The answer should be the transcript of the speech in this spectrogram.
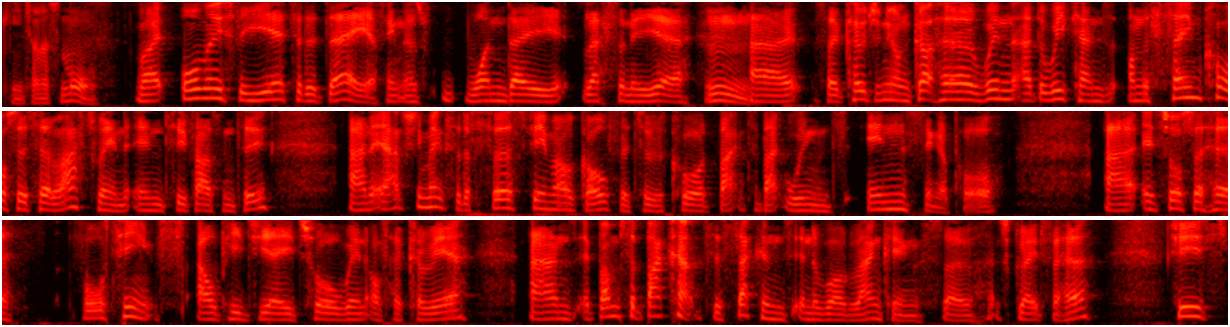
Can you tell us more? Right, almost a year to the day. I think there's one day less than a year. Mm. Uh, so Ko Jin-young got her win at the weekend on the same course as her last win in 2002 and it actually makes her the first female golfer to record back to back wins in Singapore. Uh, it's also her th- 14th LPGA Tour win of her career, and it bumps her back up to second in the world rankings, so that's great for her. She's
